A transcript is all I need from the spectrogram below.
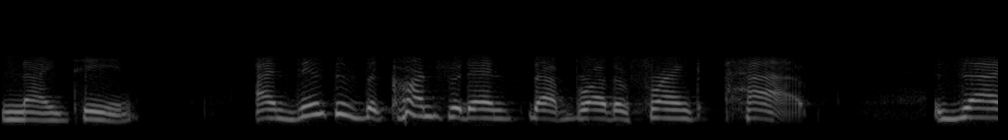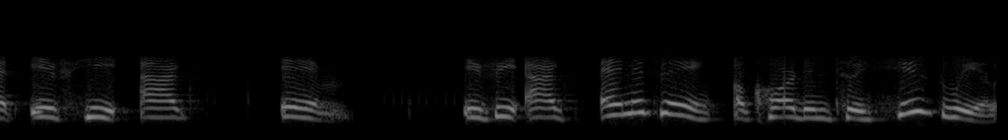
19. And this is the confidence that Brother Frank has that if he asks him, if he asks anything according to his will,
